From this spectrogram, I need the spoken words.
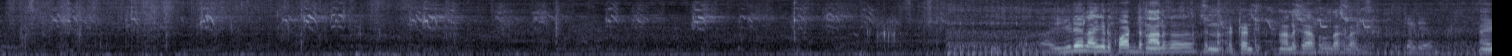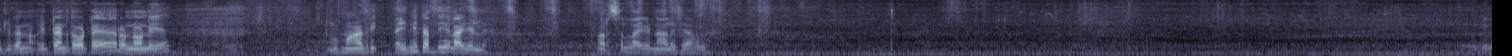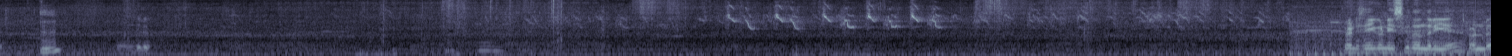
ఈడే లాగాడు కోడ్డ నాలుగు ఇట్లాంటి నాలుగు చేపలు దాకా లాగాడు. ఇట్ల కన్నా ఇట్లాంటి తోటే రెండు ఒక మాదిరి అవన్నీ పెద్దవి లాగాడు వరుసలు లాగాడు నాలుగు చేపలు ఎందులు ఉం? ఎందులు రెండు చేయకుండా ఇసుక దొందలు ఇవి రెండు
